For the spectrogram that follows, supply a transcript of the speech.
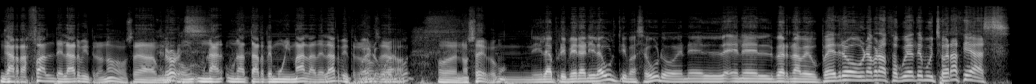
garrafal del árbitro, ¿no? O sea, una, tarde muy mala del árbitro, ¿no? no sé, Ni la primera ni la última, seguro, en el, en el Bernabéu. Pedro, un abrazo, cuídate mucho, gracias.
